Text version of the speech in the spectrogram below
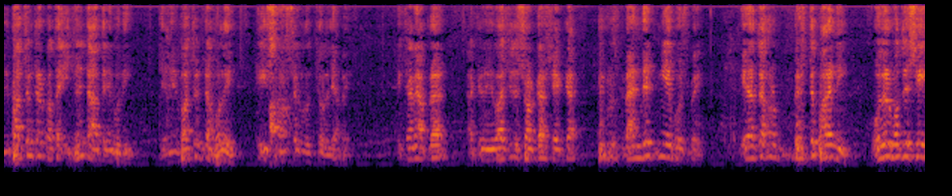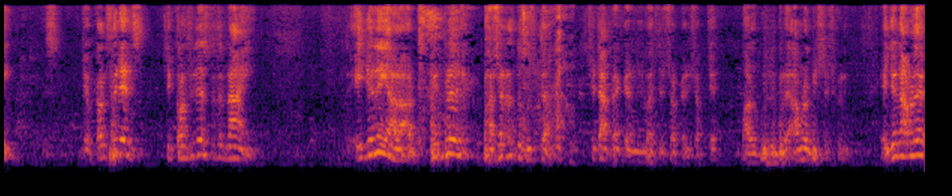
নির্বাচনটার কথা এই জন্যই তাড়াতাড়ি বলি যে, নির্বাচনটা হলে এই সমস্যাগুলো চলে যাবে। এখানে আপনার একটা নির্বাচিত সরকার, সে একটা পিপুলস ম্যান্ডেট নিয়ে বসবে। এরা তো এখন বসতে পারেনি। ওদের মধ্যে সেই যে কনফিডেন্স সেই কনফিডেন্স তো নাই এই জন্যই আর পিপুলের ভাষাটা তো বুঝতে হবে। সেটা আপনাকে নির্বাচিত সরকারি সবচেয়ে ভালো বুঝবে বলে আমরা বিশ্বাস করি। এই জন্য আমাদের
